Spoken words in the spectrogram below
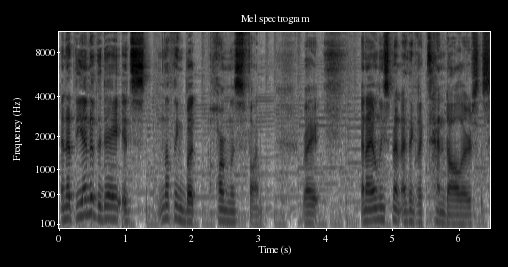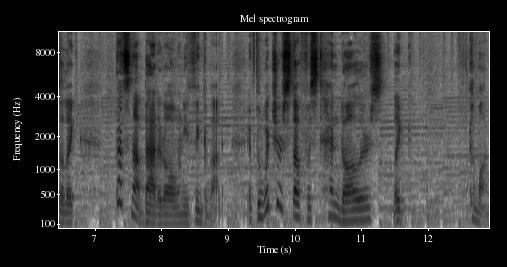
And at the end of the day, it's nothing but harmless fun, right? And I only spent, I think, like $10, so like, that's not bad at all when you think about it. If The Witcher stuff was $10, like, come on,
